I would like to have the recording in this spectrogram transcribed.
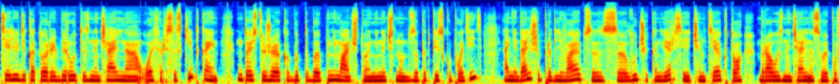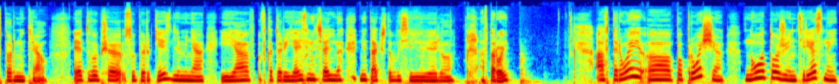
те люди, которые берут изначально офер со скидкой, ну то есть уже как будто бы понимают, что они начнут за подписку платить, они дальше дальше продлеваются с лучшей конверсией, чем те, кто брал изначально свой повторный триал. Это вообще супер кейс для меня, и я, в который я изначально не так, чтобы сильно верила. А второй? А второй э, попроще, но тоже интересный.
